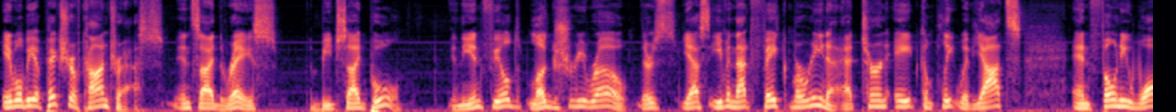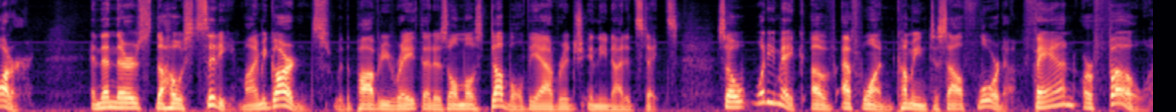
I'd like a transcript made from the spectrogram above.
It will be a picture of contrasts. Inside the race, a beachside pool. In the infield, luxury row. There's, yes, even that fake marina at turn eight, complete with yachts and phony water. And then there's the host city, Miami Gardens, with a poverty rate that is almost double the average in the United States. So, what do you make of F1 coming to South Florida? Fan or foe?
